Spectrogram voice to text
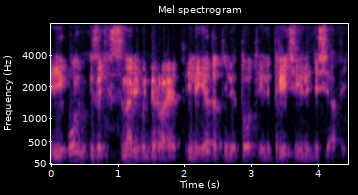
и он из этих сценариев выбирает или этот, или тот, или третий, или десятый.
